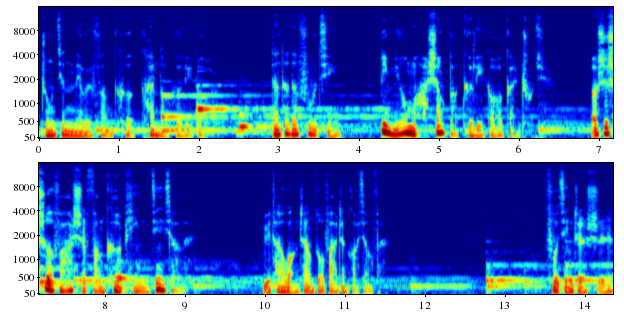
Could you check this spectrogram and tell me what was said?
中间的那位房客看到格里高尔，但他的父亲并没有马上把格里高尔赶出去，而是设法使房客平静下来，与他往常做法正好相反。父亲这时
